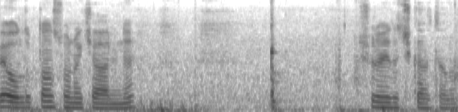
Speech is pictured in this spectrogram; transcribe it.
ve olduktan sonraki haline. Şurayı da çıkartalım.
